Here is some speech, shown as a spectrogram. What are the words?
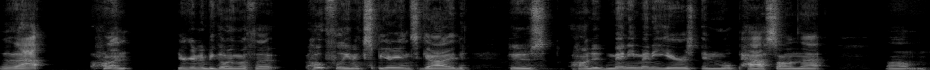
that hunt you're going to be going with a hopefully an experienced guide who's hunted many many years and will pass on that um,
